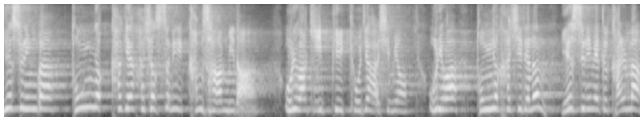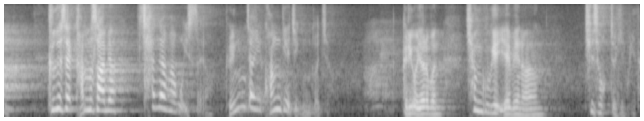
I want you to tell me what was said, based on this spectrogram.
예수님과 동력하게 하셨으니 감사합니다. 우리와 깊이 교제하시며 우리와 동력하시려는 예수님의 그 갈망 그것에 감사하며 찬양하고 있어요. 굉장히 관계적인 거죠. 그리고 여러분 천국의 예배는 지속적입니다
